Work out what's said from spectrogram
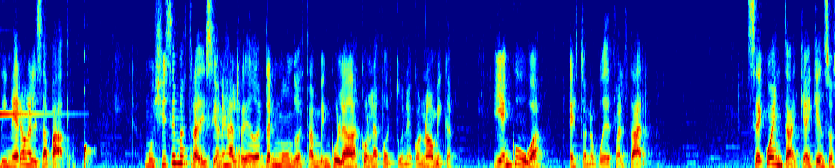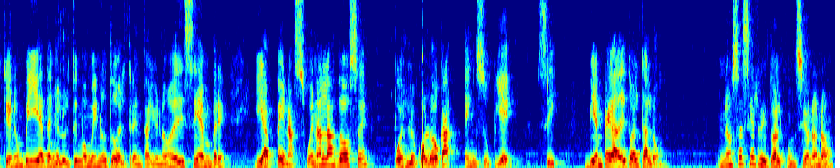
Dinero en el zapato. Muchísimas tradiciones alrededor del mundo están vinculadas con la fortuna económica. Y en Cuba, esto no puede faltar. Se cuenta que hay quien sostiene un billete en el último minuto del 31 de diciembre y apenas suenan las 12, pues lo coloca en su pie. Sí, bien pegadito al talón. No sé si el ritual funciona o no,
